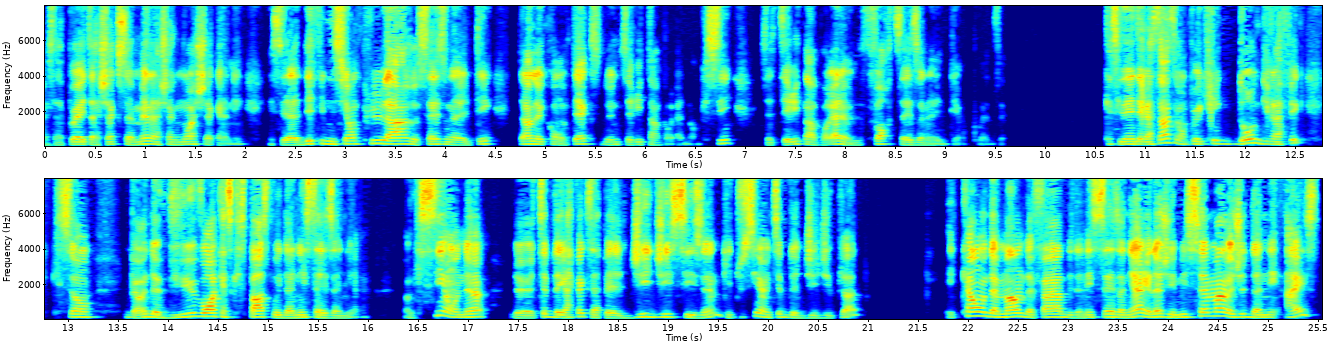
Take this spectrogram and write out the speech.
Euh, ça peut être à chaque semaine, à chaque mois, à chaque année. Et c'est la définition plus large de saisonnalité dans le contexte d'une série temporelle. Donc ici, cette série temporelle a une forte saisonnalité, on pourrait dire. Qu'est-ce qui est intéressant, c'est qu'on peut créer d'autres graphiques qui sont permettent de mieux voir ce qui se passe pour les données saisonnières. Donc ici, on a le type de graphique qui s'appelle GG Season, qui est aussi un type de ggplot. Et quand on demande de faire des données saisonnières, et là, j'ai mis seulement le jeu de données ICE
